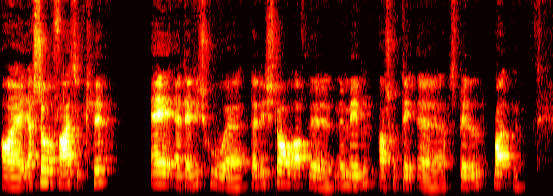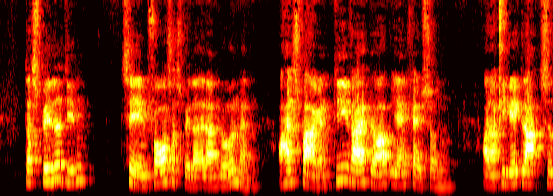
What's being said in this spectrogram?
Og øh, jeg så faktisk et klip af, at da de, skulle, øh, da de står op øh, med midten og skulle de, øh, spille bolden, der spillede de den til en forsvarsspiller eller en målmand. Og han sparker den direkte op i angrebszonen. Og der gik ikke lang tid,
